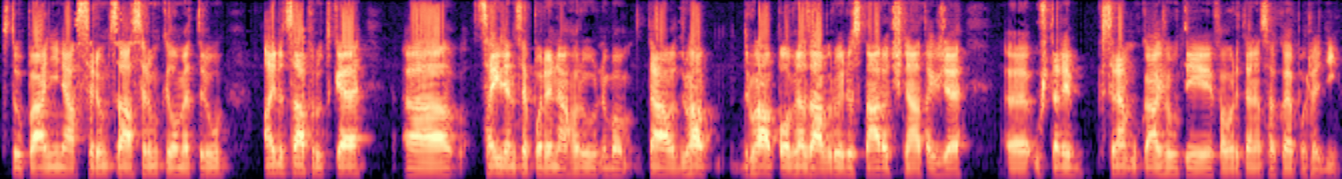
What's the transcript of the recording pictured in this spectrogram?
stoupání na 7,7 km, ale docela prudké, a celý den se pode nahoru, nebo ta druhá, druhá polovina závodu je dost náročná, takže uh, už tady se nám ukážou ty favorité na celkové pořadí.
